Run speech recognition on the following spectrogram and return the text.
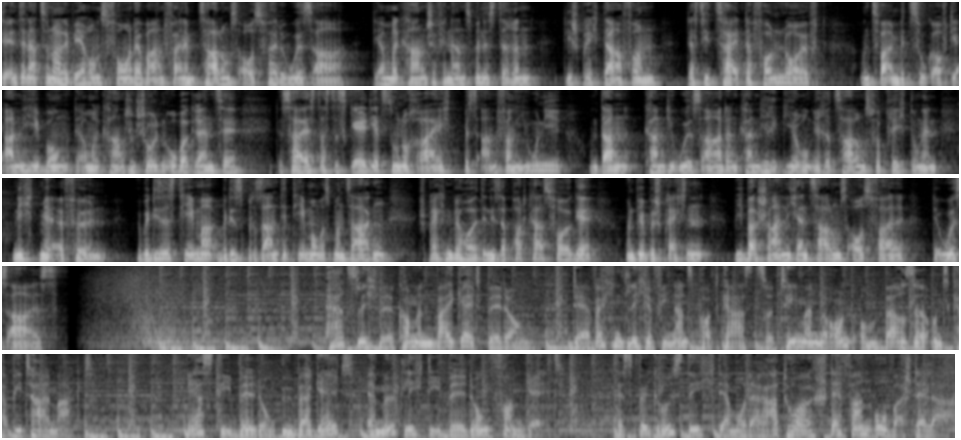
Der Internationale Währungsfonds, der warnt vor einem Zahlungsausfall der USA. Die amerikanische Finanzministerin, die spricht davon, dass die Zeit davonläuft, und zwar in Bezug auf die Anhebung der amerikanischen Schuldenobergrenze. Das heißt, dass das Geld jetzt nur noch reicht bis Anfang Juni und dann kann die USA, dann kann die Regierung ihre Zahlungsverpflichtungen nicht mehr erfüllen. Über dieses Thema, über dieses brisante Thema muss man sagen, sprechen wir heute in dieser Podcast-Folge und wir besprechen, wie wahrscheinlich ein Zahlungsausfall der USA ist. Herzlich willkommen bei Geldbildung, der wöchentliche Finanzpodcast zu Themen rund um Börse und Kapitalmarkt. Erst die Bildung über Geld ermöglicht die Bildung von Geld. Es begrüßt dich der Moderator Stefan Obersteller.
